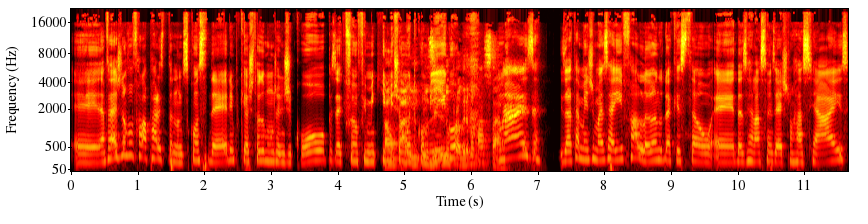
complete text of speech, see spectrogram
é, na verdade, não vou falar Parasita, não desconsiderem, porque acho que todo mundo já indicou, apesar que foi um filme que então, mexeu muito inclusive comigo. no programa passado. Mas, exatamente, mas aí falando da questão é, das relações étnico-raciais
